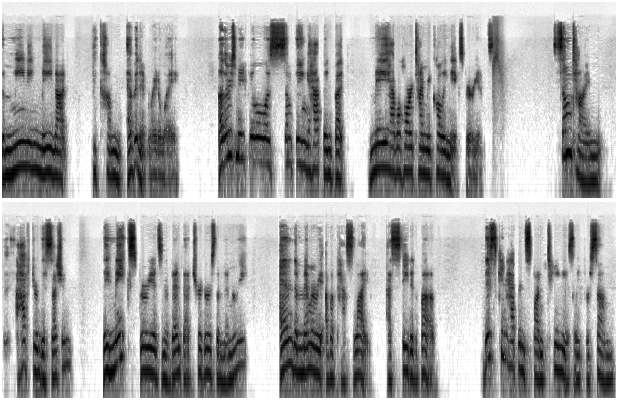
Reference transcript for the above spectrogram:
the meaning may not become evident right away. Others may feel as something happened, but may have a hard time recalling the experience. Sometime after this session, they may experience an event that triggers the memory and the memory of a past life, as stated above. This can happen spontaneously for some,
